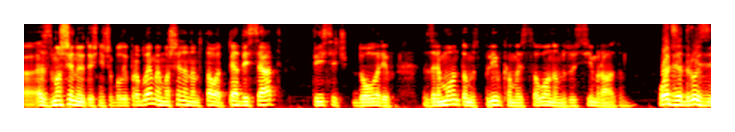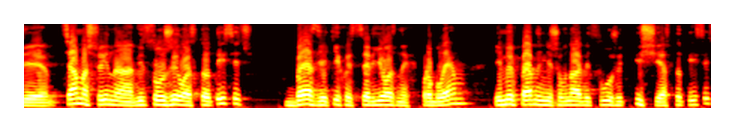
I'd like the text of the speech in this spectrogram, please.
е, з машиною, точніше, були проблеми. Машина нам стала 50 тисяч доларів з ремонтом, з плівками, з салоном, з усім разом. Отже, друзі, ця машина відслужила 100 тисяч без якихось серйозних проблем. І ми впевнені, що вона відслужить іще 100 тисяч,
